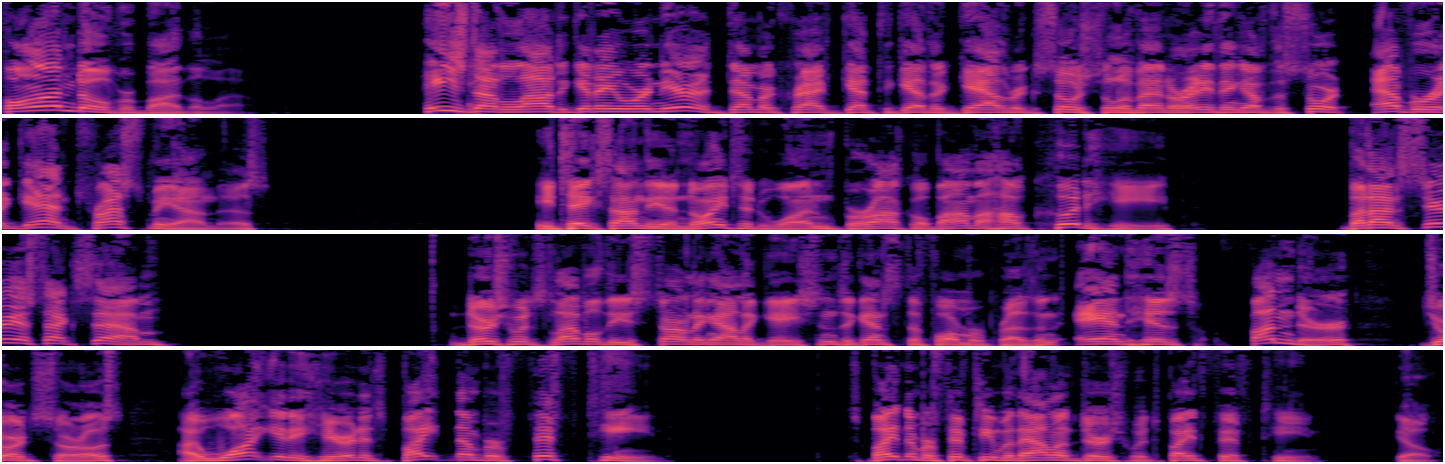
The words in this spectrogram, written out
fawned over by the left. He's not allowed to get anywhere near a Democrat get together, gathering, social event, or anything of the sort ever again. Trust me on this. He takes on the anointed one, Barack Obama. How could he? But on Sirius XM, Dershowitz leveled these startling allegations against the former president and his funder, George Soros. I want you to hear it. It's bite number 15. It's bite number 15 with Alan Dershowitz. Bite 15. Go.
